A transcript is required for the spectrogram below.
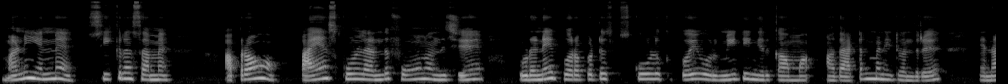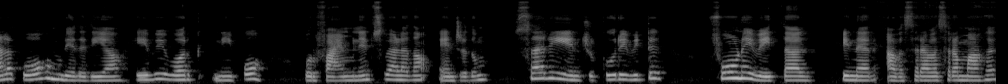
மணி என்ன? சீக்கிரம் செம. அப்புறம் பையன் ஸ்கூல்லேருந்து ஃபோன் வந்துச்சு. உடனே புறப்பட்டு ஸ்கூலுக்கு போய் ஒரு மீட்டிங் இருக்காமா? அதை அட்டன் பண்ணிட்டு வந்துரு. என்னால் போக முடியாது தியா. ஹெவி ஒர்க் நீ போ. ஒரு ஃபைவ் மினிட்ஸ் வேலை தான் என்றதும் சரி என்று கூறிவிட்டு ஃபோனை வைத்தாள். பின்னர் அவசர அவசரமாக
